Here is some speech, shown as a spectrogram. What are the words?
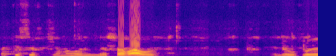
কিছু ছিল না ওগুলো সব আউট এটা উপরে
